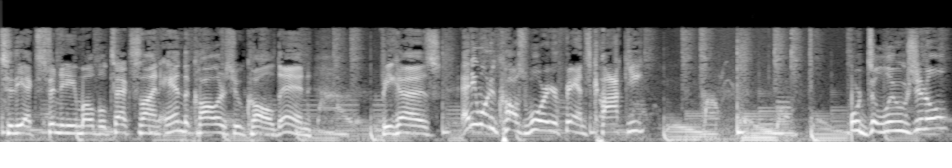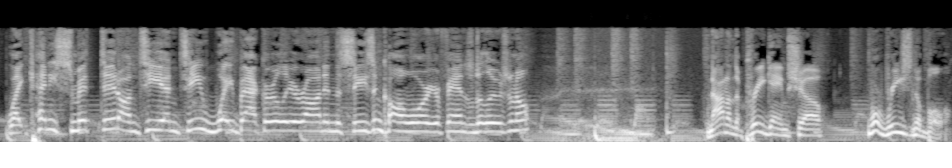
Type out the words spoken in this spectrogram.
to the Xfinity mobile text line and the callers who called in because anyone who calls Warrior fans cocky or delusional, like Kenny Smith did on TNT way back earlier on in the season, calling Warrior fans delusional. Not on the pregame show. We're reasonable.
